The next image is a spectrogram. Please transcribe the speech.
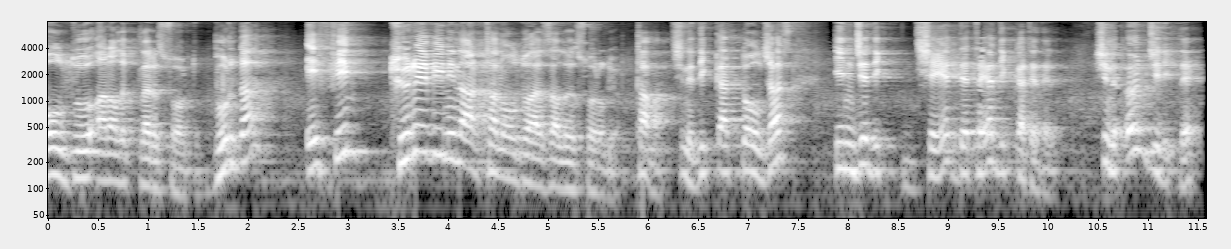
olduğu aralıkları sordu. Burada f'in türevinin artan olduğu azalığı soruluyor. Tamam şimdi dikkatli olacağız. İnce dik şeye detaya dikkat edelim. Şimdi öncelikle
